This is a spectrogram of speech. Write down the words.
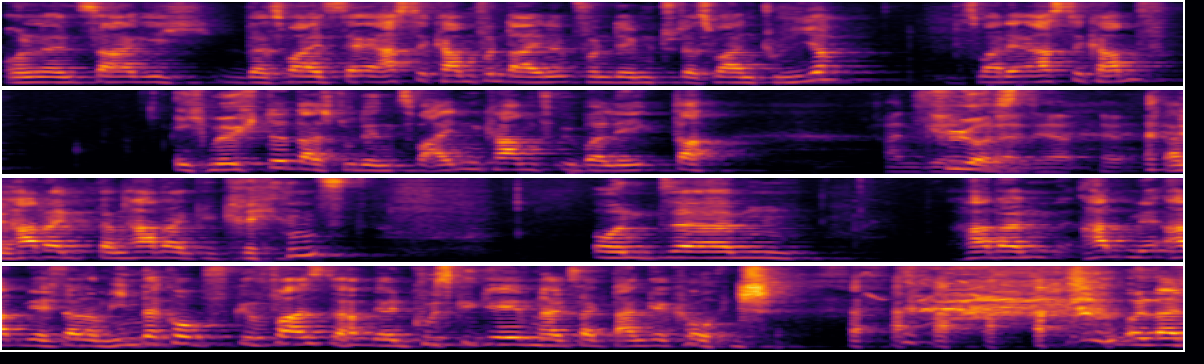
und dann sage ich, das war jetzt der erste Kampf von deinem, von dem, das war ein Turnier. Das war der erste Kampf. Ich möchte, dass du den zweiten Kampf überlegter Angehst Führst. ja, ja. dann hat er, dann hat er gegrinst und ähm, hat, dann, hat, mir, hat mich dann am Hinterkopf gefasst, hat mir einen Kuss gegeben und hat gesagt, danke Coach. und dann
